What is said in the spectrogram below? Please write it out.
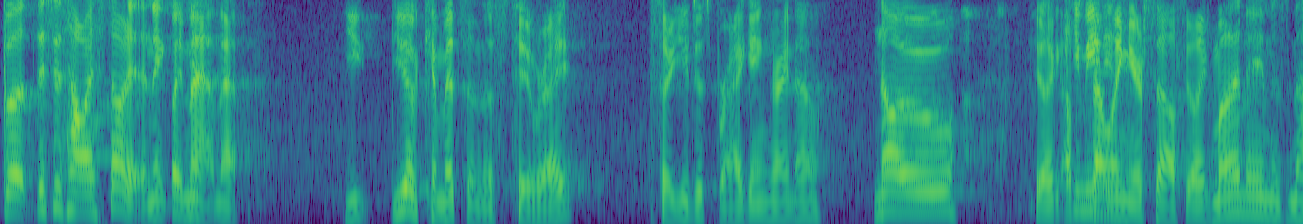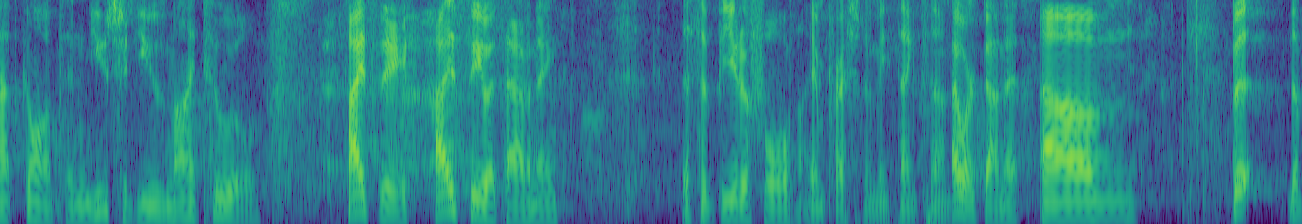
but this is how I started. And it, Wait, Matt, Matt, you, you have commits in this too, right? So are you just bragging right now? No. You're like upselling yourself. You're like, my name is Matt Gaunt, and you should use my tool. I see. I see what's happening. That's a beautiful impression of me. Thanks, Sam. I worked on it. Um, but the,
